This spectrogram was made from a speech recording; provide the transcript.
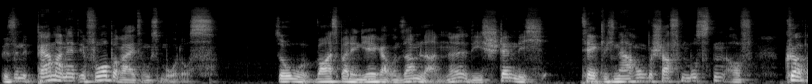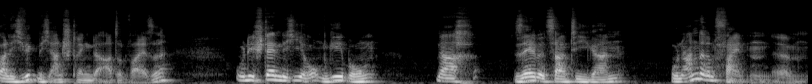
Wir sind permanent im Vorbereitungsmodus. So war es bei den Jäger und Sammlern, ne? die ständig täglich Nahrung beschaffen mussten, auf körperlich wirklich anstrengende Art und Weise, und die ständig ihre Umgebung nach Säbelzahntigern und anderen Feinden ähm,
